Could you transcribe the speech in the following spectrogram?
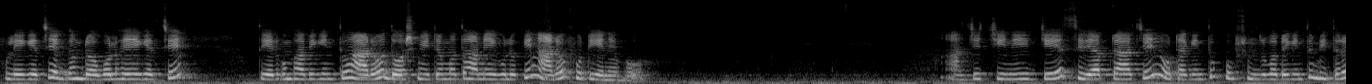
ফুলে গেছে, একদম ডবল হয়ে গেছে। তো এরকমভাবে কিন্তু আরও দশ মিনিটের মতো আমি এগুলোকে আরও ফুটিয়ে নেব। আর যে চিনির যে সিরাপটা আছে, ওটা কিন্তু খুব সুন্দরভাবে কিন্তু ভিতরে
